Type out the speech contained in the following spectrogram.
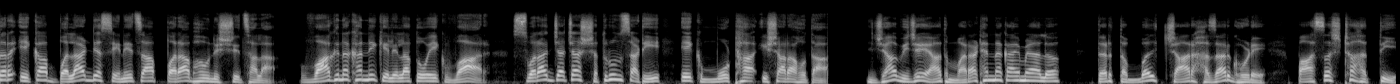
तर एका बलाढ्य सेनेचा पराभव निश्चित झाला. वाघनखांनी केलेला तो एक वार स्वराज्याच्या शत्रूंसाठी एक मोठा इशारा होता. ज्या विजयात मराठ्यांना काय मिळालं? तर तब्बल चार हजार घोडे पासष्ट हत्ती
